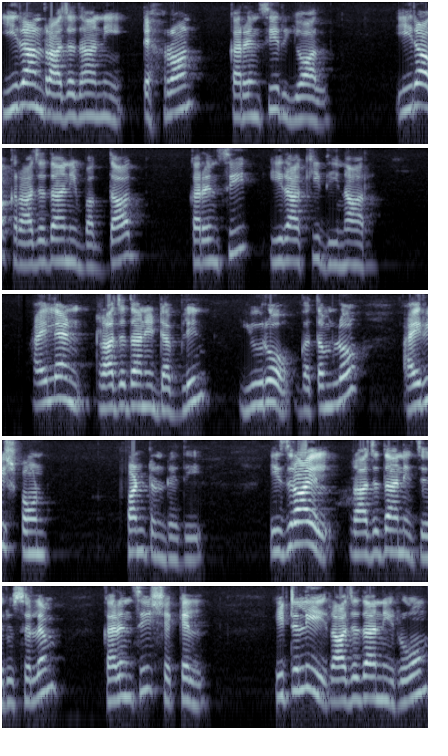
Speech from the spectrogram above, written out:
ఇరాన్ రాజధాని టెహ్రాన్ కరెన్సీ రియాల్. ఇరాక్ రాజధాని Baghdad currency Iraqi dinar. Ireland రాజధాని డబ్లిన్ యూరో గతంలో ఐరిష్ పౌండ్ ఫండ్ ఉండేది. ఇజ్రాయెల్ రాజధాని జెరూసలం కరెన్సీ షెకెల్. ఇటలీ రాజధాని రోమ్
